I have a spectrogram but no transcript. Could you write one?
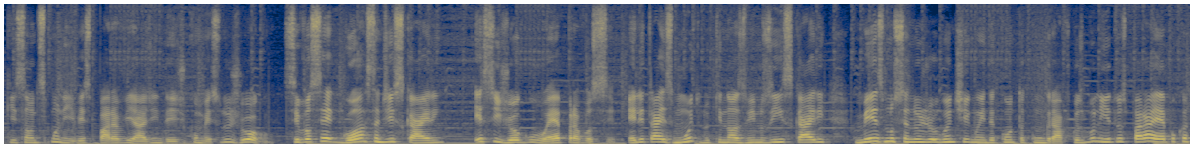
que são disponíveis para viagem desde o começo do jogo. Se você gosta de Skyrim, esse jogo é para você. Ele traz muito do que nós vimos em Skyrim, mesmo sendo um jogo antigo, ainda conta com gráficos bonitos para a época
